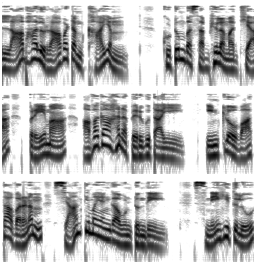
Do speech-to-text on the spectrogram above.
లాభాలు రావటం ఖాయం. కుటుంబ సభ్యుల మధ్య ప్రేమ అవగాహన పెరుగుతాయి. ఇంట్లో వాతావరణం శాంతిమయంగా ఉంటుంది. స్నేహితులు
